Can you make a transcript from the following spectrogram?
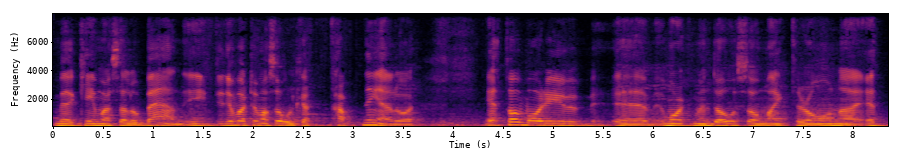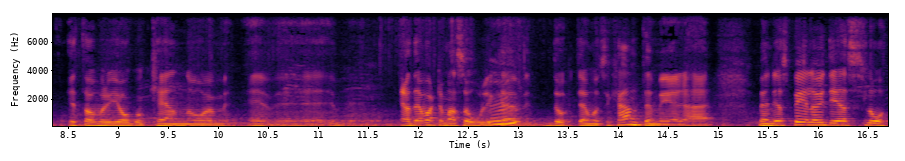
med Kim Marcello Band. I, det har varit en massa olika tappningar. Och ett tag var det ju eh, Mark Mendoza och Mike Terrana. Ett, ett tag var det jag och Ken och... Eh, eh, ja, det har varit en massa olika duktiga musikanter med i det här. Men jag spelar ju dels låt,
